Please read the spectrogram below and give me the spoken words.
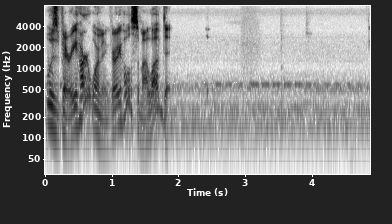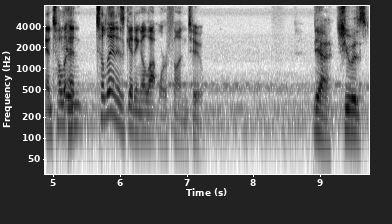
was very heartwarming, very wholesome. I loved it. And Tal- It- and T'Lyn is getting a lot more fun too. Yeah, she was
